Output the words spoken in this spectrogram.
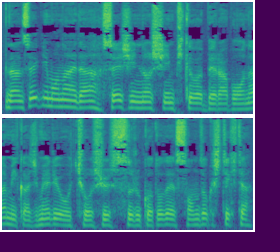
何世紀もの間、精神の神秘家はべらぼうなみかじめ量を徴収することで存続してきた。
